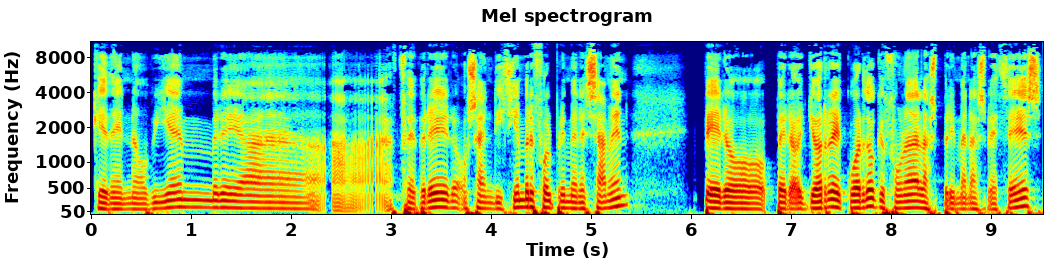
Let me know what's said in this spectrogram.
que de noviembre a, febrero, o sea, en diciembre fue el primer examen, pero, pero yo recuerdo que fue una de las primeras veces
